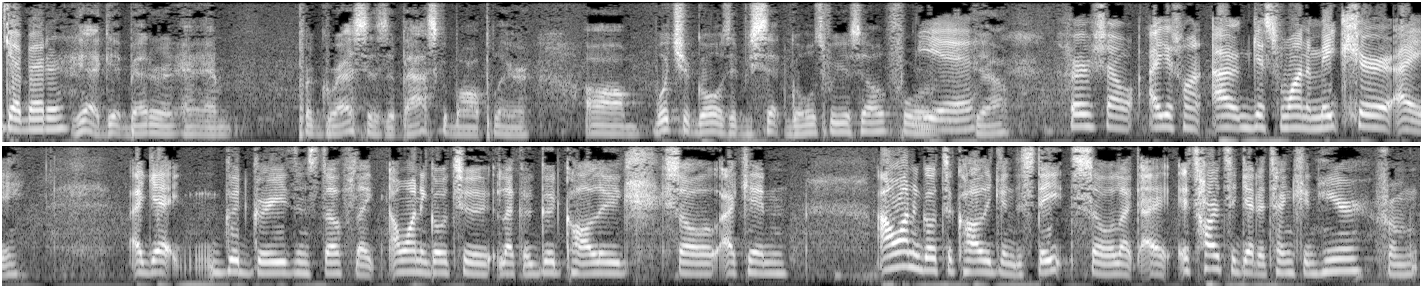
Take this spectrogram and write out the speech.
Get better. yeah, get better and, and progress as a basketball player. Um, what's your goals? Have you set goals for yourself? For Yeah. yeah. First, I, I just want I just want to make sure I I get good grades and stuff. Like I want to go to like a good college so I can. I want to go to college in the states, so like I, it's hard to get attention here from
